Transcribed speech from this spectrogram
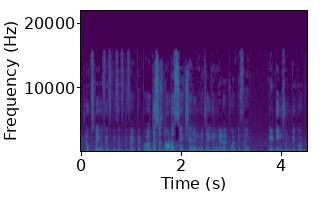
it looks like a 50 55 paper or this is not a section in which i can get a 25 18 should be good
